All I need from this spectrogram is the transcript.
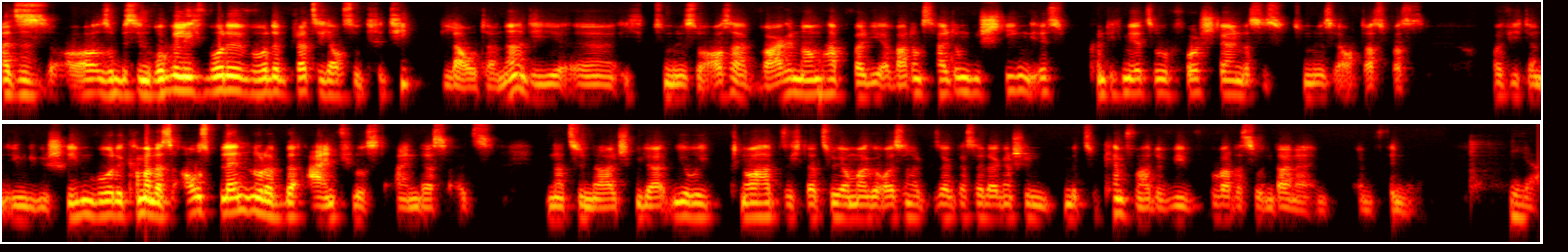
als es so ein bisschen ruckelig wurde, wurde plötzlich auch so Kritik lauter, ne? die äh, ich zumindest so außerhalb wahrgenommen habe, weil die Erwartungshaltung gestiegen ist. Könnte ich mir jetzt so vorstellen. Das ist zumindest auch das, was häufig dann irgendwie geschrieben wurde. Kann man das ausblenden oder beeinflusst einen das als Nationalspieler? Juri Knorr hat sich dazu ja mal geäußert und hat gesagt, dass er da ganz schön mit zu kämpfen hatte. Wie war das so in deiner Empfindung? Ja,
